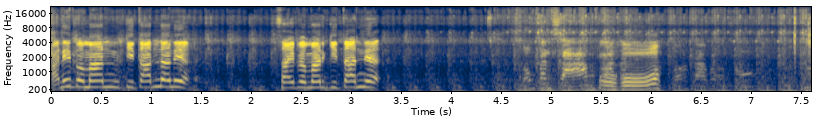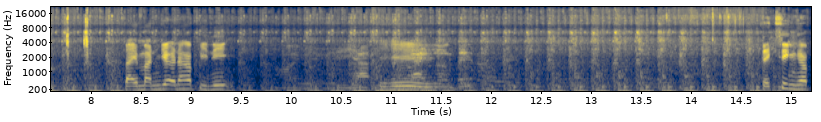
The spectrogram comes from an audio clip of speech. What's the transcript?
อันนี้ประมาณกี่ตันนะเนี่ย ใส่ประมาณกี่ตันเนี่ยสองพันสาม โอ้โห สองสามพันสองใส่มันเยอะนะครับปีนี้อยากเฮ้ใหญ่เรื่องเต็มเต็กซิ่งครับ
